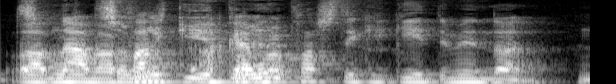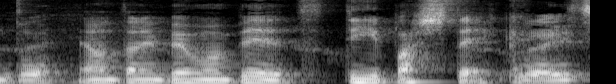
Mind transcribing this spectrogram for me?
Wel, na, mae plastig, ac mae plastig i gyd yn mynd o'n. Ynddi. Iawn, da ni'n byw mewn byd di plastig. Reit.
